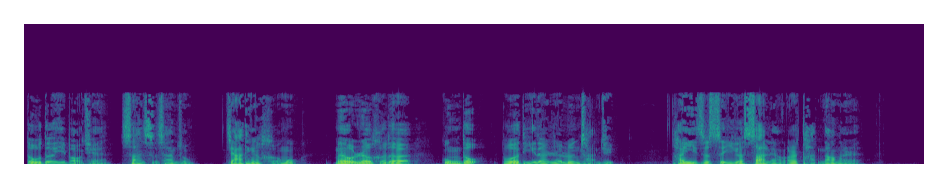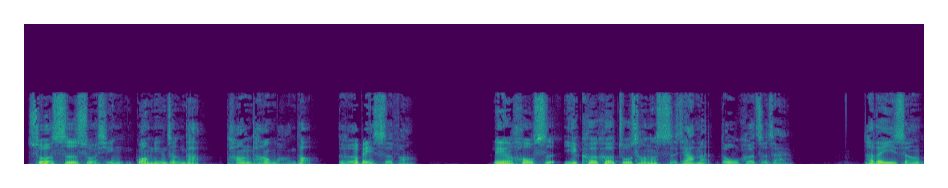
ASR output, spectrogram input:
都得以保全，善始善终，家庭和睦，没有任何的宫斗夺嫡的人伦惨剧。他一直是一个善良而坦荡的人，所思所行光明正大，堂堂王道，德备四方，令后世以苛刻著称的史家们都无可指摘。他的一生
